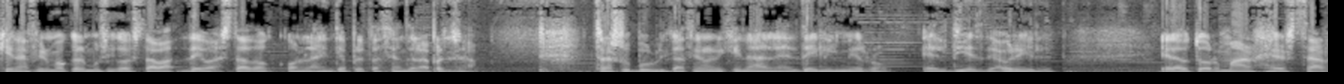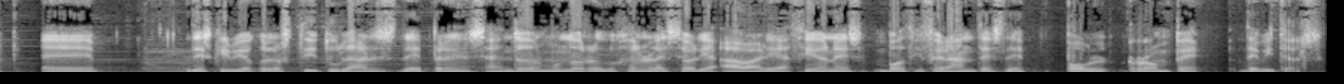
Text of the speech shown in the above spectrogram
quien afirmó que el músico estaba devastado con la interpretación de la prensa. Tras su publicación original en el Daily Mirror el 10 de abril, el autor Mark Herstark eh, describió que los titulares de prensa en todo el mundo redujeron la historia a variaciones vociferantes de Paul Rompe de Beatles.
